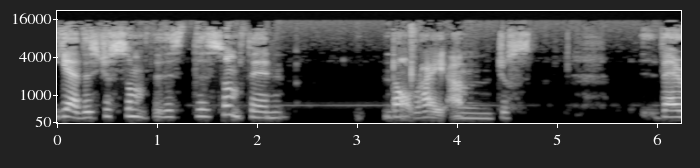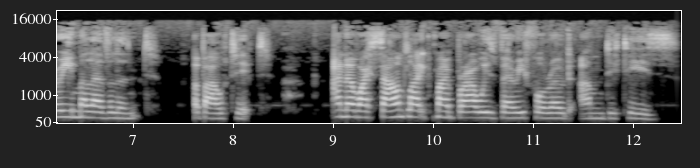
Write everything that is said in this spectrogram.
yeah, there's just something, there's, there's something not right and just very malevolent about it. I know I sound like my brow is very furrowed, and it is.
